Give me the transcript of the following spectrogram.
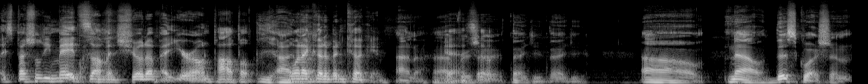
I specialty made some and showed up at your own pop up I when I could have been cooking. I know. I Yeah, appreciate so- it. Thank you. Thank you. Um, now, this question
